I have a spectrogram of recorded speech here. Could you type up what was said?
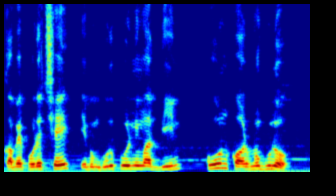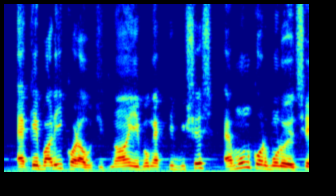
কবে পড়েছে এবং গুরু পূর্ণিমার দিন কোন কর্মগুলো একেবারেই করা উচিত নয় এবং একটি বিশেষ এমন কর্ম রয়েছে,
